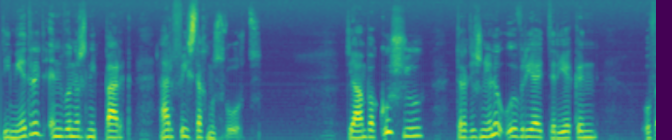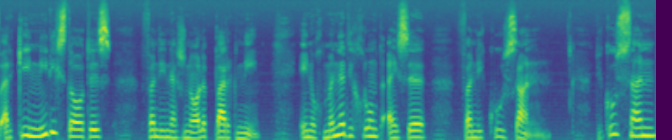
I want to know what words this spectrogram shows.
die meerderheid inwoners in die park hervestig moes word. Die Ambakushu, traditionele overheid, reken of erken nie die status van die nationale park nie en nog minder die grondeise van die Kusan. Die Kusan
